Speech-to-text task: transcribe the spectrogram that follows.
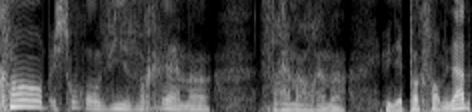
con. Je trouve qu'on vit vraiment, vraiment, vraiment une époque formidable.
